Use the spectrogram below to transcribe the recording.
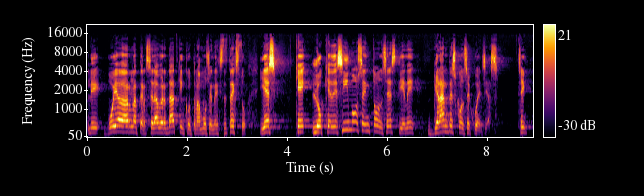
le voy a dar la tercera verdad que encontramos en este texto y es que lo que decimos entonces tiene grandes consecuencias. ¿sí?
